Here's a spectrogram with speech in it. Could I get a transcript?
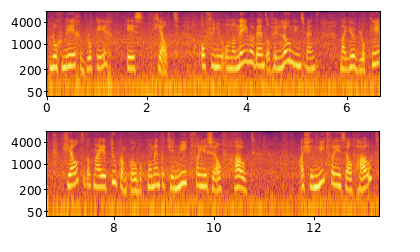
nog meer blokkeert, is geld. Of je nu ondernemer bent of in loondienst bent, maar je blokkeert geld dat naar je toe kan komen op het moment dat je niet van jezelf houdt. als je niet van jezelf houdt,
